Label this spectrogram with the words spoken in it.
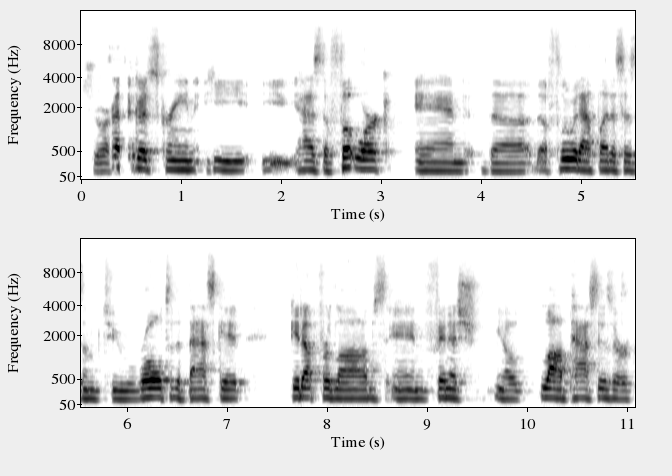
sure, that's a good screen. He he has the footwork and the the fluid athleticism to roll to the basket get up for lobs and finish, you know, lob passes or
